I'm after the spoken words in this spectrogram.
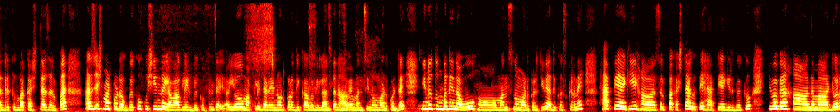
ಅಂದರೆ ತುಂಬ ಕಷ್ಟ ಸ್ವಲ್ಪ. ಅಡ್ಜಸ್ಟ್ ಮಾಡ್ಕೊಂಡು ಹೋಗಬೇಕು. ಖುಷಿಯಿಂದ ಯಾವಾಗಲೂ ಇರಬೇಕು. ಫ್ರೆಂಡ್ಸ್ ಅಯ್ಯೋ ಮಕ್ಕಳಿದ್ದಾರೆ ನೋಡ್ಕೊಳ್ಳೋದಕ್ಕಾಗೋದಿಲ್ಲ ಅಂತ ನಾವೇ ಮನಸ್ಸಿನ ನೋವು ಮಾಡಿಕೊಂಡ್ರೆ ಇನ್ನೂ ತುಂಬಾ ನಾವು ಮನಸ್ಸು ನೋವು ಮಾಡ್ಕೊಳ್ತೀವಿ. ಅದಕ್ಕೋಸ್ಕರನೇ ಹ್ಯಾಪಿಯಾಗಿ ಸ್ವಲ್ಪ ಕಷ್ಟ ಆಗುತ್ತೆ ಹ್ಯಾಪಿಯಾಗಿರಬೇಕು ಇವಾಗ ನಮ್ಮ ಡೋರ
